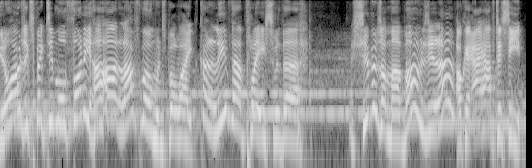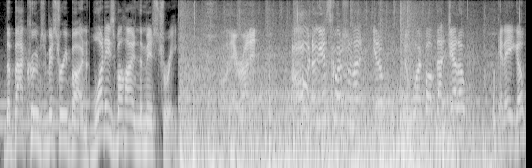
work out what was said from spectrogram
You know, I was expecting more funny, haha, laugh moments, but like, kind of leave that place with uh, shivers on my bones, you know? Okay, I have to see the backrooms mystery button. What is behind the mystery? Oh, they're running. Oh, don't get squashed on that. You know, don't wipe off that jello. Okay, there you go.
